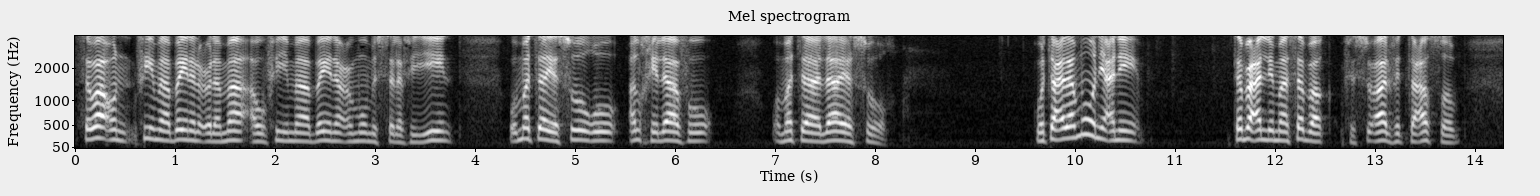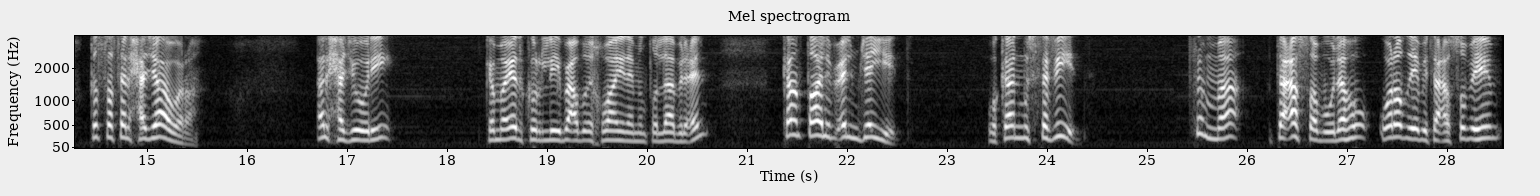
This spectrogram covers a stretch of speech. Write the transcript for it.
سواء فيما بين العلماء أو فيما بين عموم السلفيين ومتى يسوغ الخلاف ومتى لا يسوغ. وتعلمون يعني تبعا لما سبق في السؤال في التعصب قصة الحجاورة. الحجوري كما يذكر لي بعض إخواننا من طلاب العلم كان طالب علم جيد وكان مستفيد ثم تعصبوا له ورضي بتعصبهم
